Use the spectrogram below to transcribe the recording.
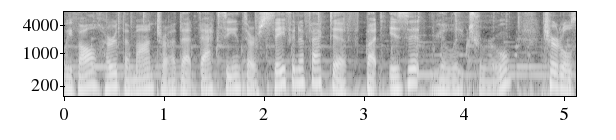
We've all heard the mantra that vaccines are safe and effective, but is it really true? Turtles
